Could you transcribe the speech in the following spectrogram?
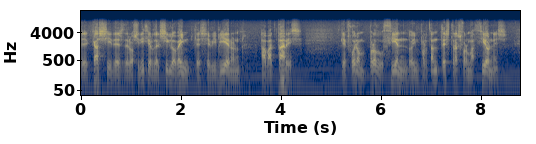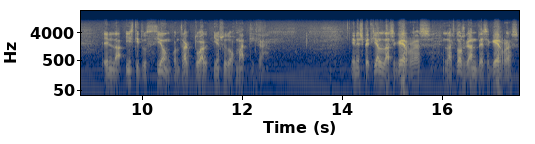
eh, casi desde los inicios del siglo XX se vivieron avatares que fueron produciendo importantes transformaciones en la institución contractual y en su dogmática. En especial las guerras, las dos grandes guerras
